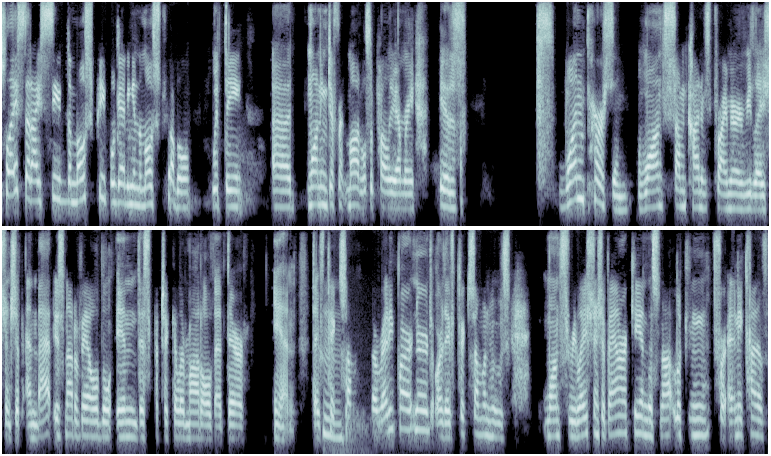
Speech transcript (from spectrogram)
place that I see the most people getting in the most trouble with the uh, wanting different models of polyamory is one person wants some kind of primary relationship, and that is not available in this particular model that they're in. They've hmm. picked someone who's already partnered, or they've picked someone who's wants relationship anarchy and is not looking for any kind of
